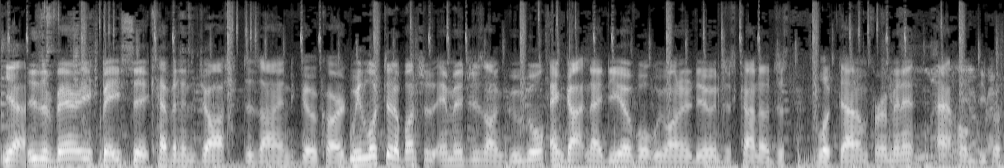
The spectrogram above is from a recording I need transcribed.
Yeah, these are very basic Kevin and Josh designed go-kart. We looked at a bunch of images on Google and got an idea of what we wanted to do and just kind of just looked at them for a minute at Home Depot.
